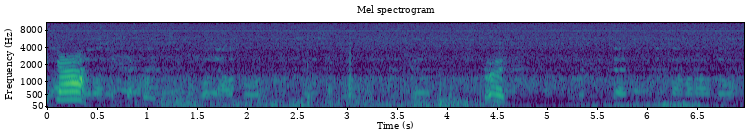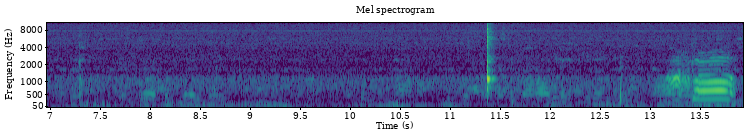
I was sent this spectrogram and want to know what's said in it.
Martinka! Pojď! Marko!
